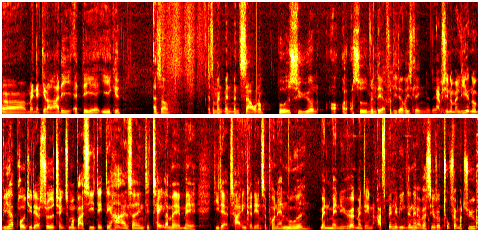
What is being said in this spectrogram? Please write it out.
Uh, men jeg dig ret i, at det er ikke... Altså, altså man, man, man savner både syren og, og, og sødmen der, for de der rislingene der. Jeg vil sige, når, man lige, når vi har prøvet de der søde ting, så må man bare sige, det, det har altså en, det taler med, med de der thai-ingredienser på en anden måde. Ikke? Men, men i øvrigt, men det er en ret spændende vin, den her. Hvad siger du? 2,25?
